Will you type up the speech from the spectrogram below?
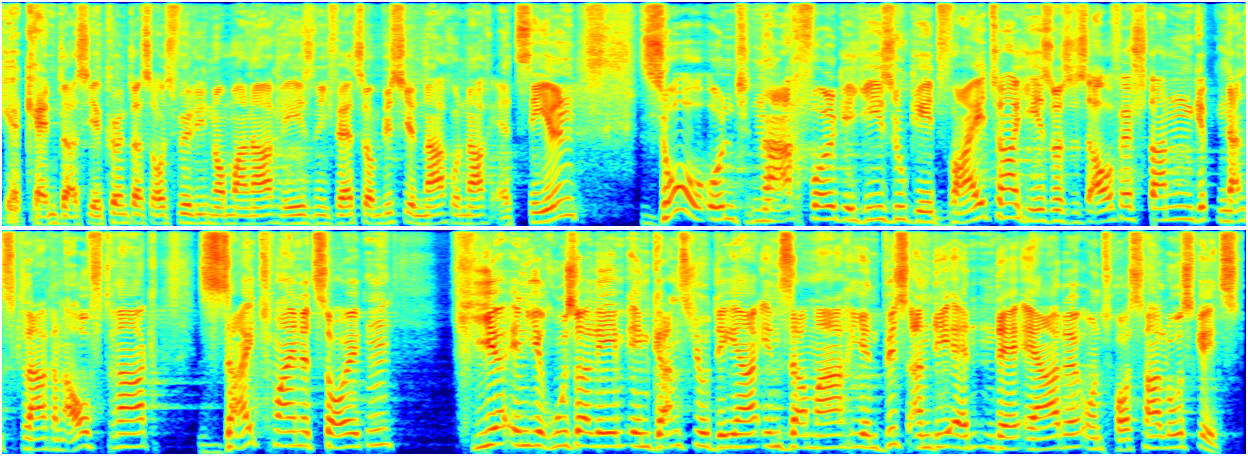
Ihr kennt das, ihr könnt das ausführlich nochmal nachlesen. Ich werde es so ein bisschen nach und nach erzählen. So, und Nachfolge Jesu geht weiter. Jesus ist auferstanden, gibt einen ganz klaren Auftrag. Seid meine Zeugen hier in Jerusalem, in ganz Judäa, in Samarien, bis an die Enden der Erde und Hossa, los geht's.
